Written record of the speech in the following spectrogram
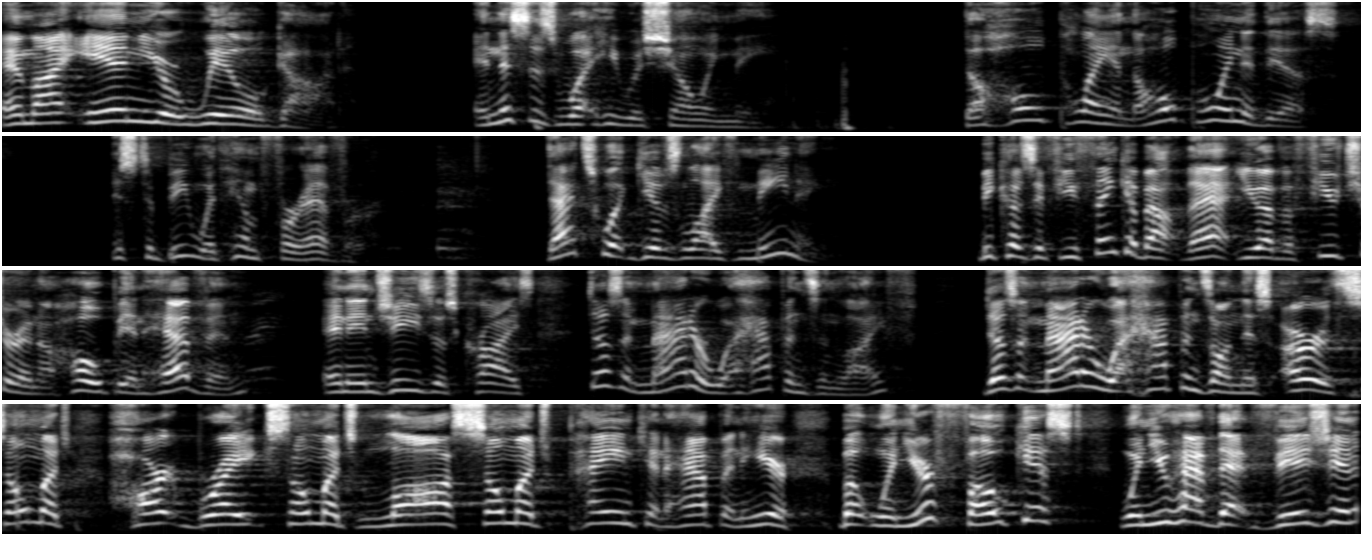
am I in your will, God? And this is what he was showing me. The whole plan, the whole point of this is to be with him forever. That's what gives life meaning. Because if you think about that, you have a future and a hope in heaven and in Jesus Christ. Doesn't matter what happens in life. Doesn't matter what happens on this earth. So much heartbreak, so much loss, so much pain can happen here. But when you're focused, when you have that vision,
